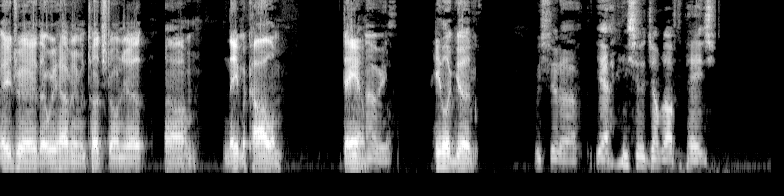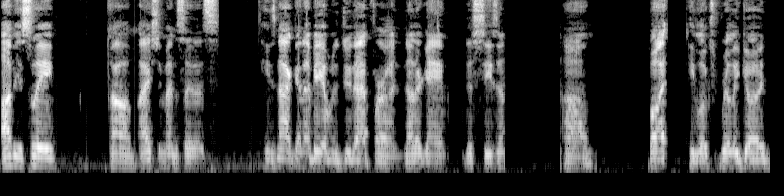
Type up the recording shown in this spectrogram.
AJ, that we haven't even touched on yet. Um, Nate McCollum. Damn, Oh yeah. he looked good. We should uh yeah, he should have jumped off the page. Obviously, um, I actually meant to say this. He's not gonna be able to do that for another game this season. Um, but he looks really good.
